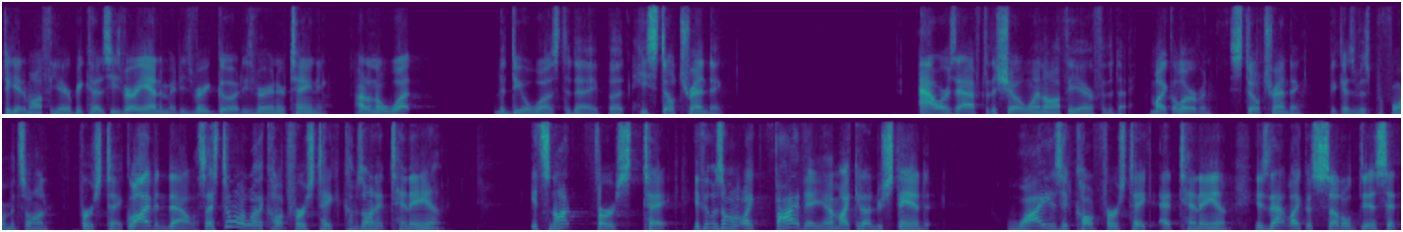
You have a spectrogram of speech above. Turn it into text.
to get him off the air because he's very animated. He's very good. He's very entertaining. I don't know what the deal was today, but he's still trending. Hours after the show went off the air for the day, Michael Irvin still trending because of his performance on First Take. Live in Dallas. I still don't know why they call it First Take. It comes on at 10 a.m. It's not First Take. If it was on like 5 a.m., I could understand it. Why is it called First Take at 10 a.m.? Is that like a subtle diss at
